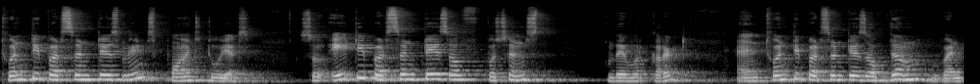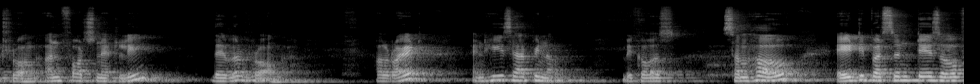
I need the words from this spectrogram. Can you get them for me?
20 percentage means 0.2X. So, 80 percentage of questions they were correct and 20 percentage of them went wrong unfortunately they were wrong all right and he is happy now because somehow 80 percentage of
